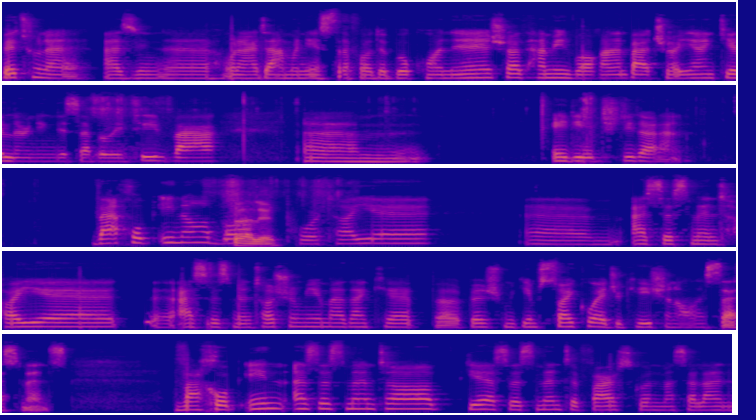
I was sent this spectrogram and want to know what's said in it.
بتونه از این هنر درمانی استفاده بکنه شاید همین واقعا بچه که learning disability و ADHD دارن و خب اینا با بله. report های assessment های assessment هاشون می اومدن که بهش میگیم psychoeducational assessments و خب این assessment ها یه assessment فرض کن مثلا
